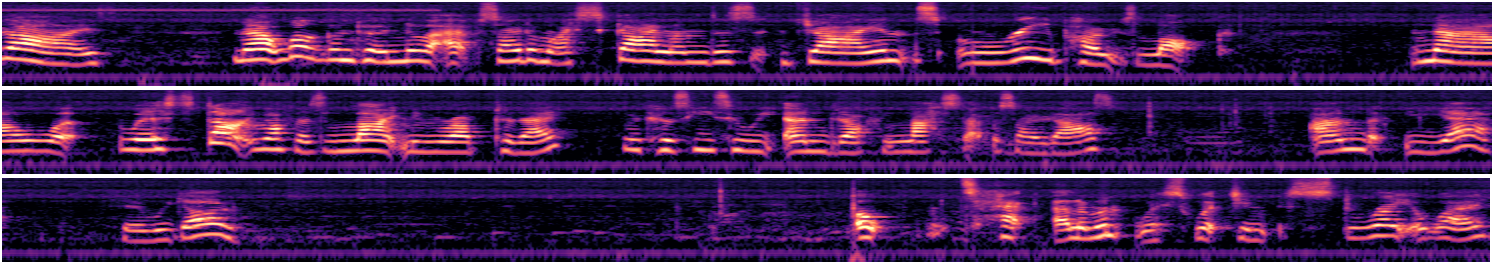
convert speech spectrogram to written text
guys, now welcome to another episode of my Skylanders Giants Repos Lock. Now we're starting off as Lightning Rod today because he's who we ended off last episode as. And yeah, here we go. Oh, tech element, we're switching straight away.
